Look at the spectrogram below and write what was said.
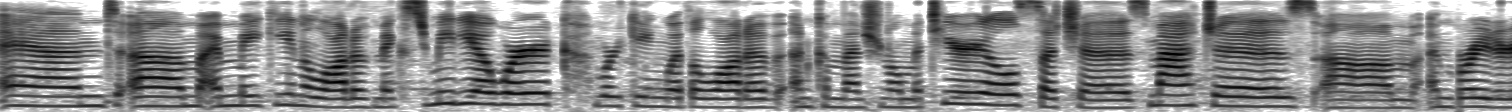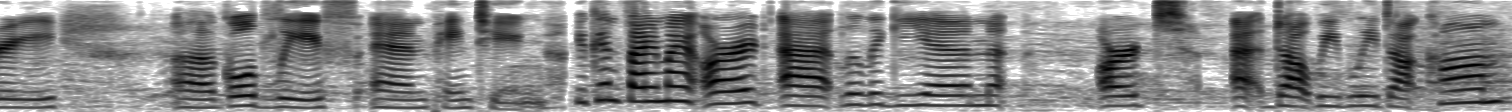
And um, I'm making a lot of mixed media work, working with a lot of unconventional materials such as matches, um, embroidery, uh, gold leaf, and painting. You can find my art at Lily art at .weebly.com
